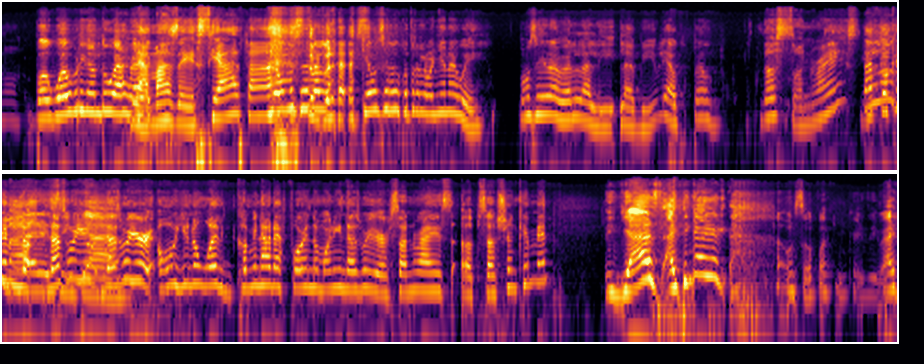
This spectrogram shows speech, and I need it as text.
no. But what were you gonna do after? La más deseada. ¿Qué vamos a hacer a, la- ¿Qué vamos a hacer a las 4 de la mañana, güey? Vamos a ir a ver la, li- la Biblia, ¿o qué pedo? The sunrise? Está You fucking lo- that's where you that's where your oh you know what coming out at four in the morning that's where your sunrise obsession came in. Yes, I think I. I'm so fucking crazy. I,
